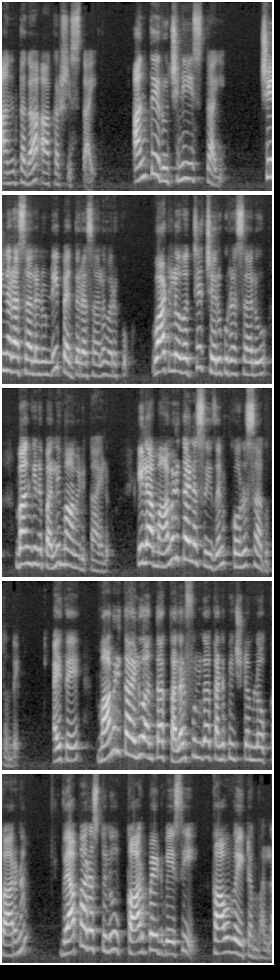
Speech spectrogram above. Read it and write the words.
అంతగా ఆకర్షిస్తాయి. అంతే రుచిని ఇస్తాయి. చిన్న రసాల నుండి పెద్ద రసాల వరకు. వాటిలో వచ్చే చెరుకు రసాలు బంగినపల్లి మామిడికాయలు. ఇలా మామిడికాయల సీజన్ కొనసాగుతుంది. అయితే మామిడికాయలు అంతా కలర్ఫుల్గా కనిపించడంలో కారణం వ్యాపారస్తులు కార్బైడ్ వేసి కావవేయటం వల్ల.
